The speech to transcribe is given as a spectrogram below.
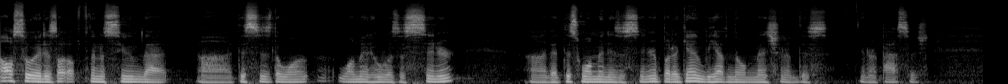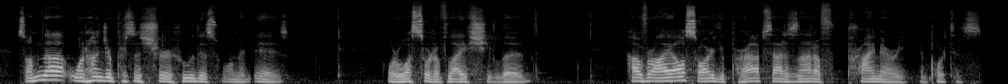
Also, it is often assumed that uh, this is the woman who was a sinner, uh, that this woman is a sinner, but again, we have no mention of this in our passage. So I'm not 100% sure who this woman is or what sort of life she lived. However, I also argue perhaps that is not of primary importance.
